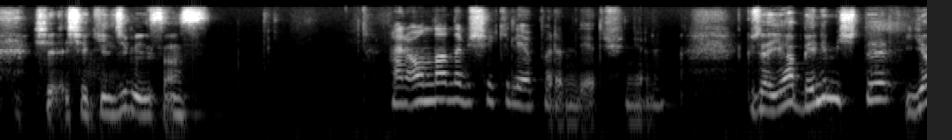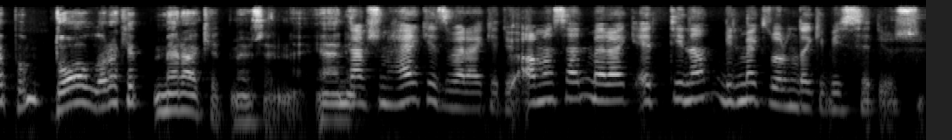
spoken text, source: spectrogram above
Şey, şekilci bir insansın. Hani ondan da bir şekil yaparım diye düşünüyorum. Güzel. Ya benim işte yapım doğal olarak hep merak etme üzerine. Yani Tamam şimdi herkes merak ediyor ama sen merak ettiğin an bilmek zorunda gibi hissediyorsun.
